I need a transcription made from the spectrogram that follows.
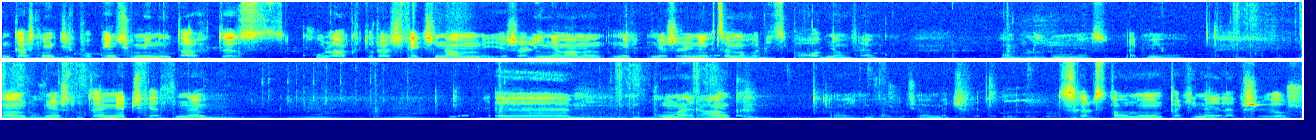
Gaśnie gdzieś po 5 minutach. To jest kula, która świeci nam, jeżeli nie mamy, nie, jeżeli nie chcemy chodzić z pochodnią w ręku. O, Blood Moon jest, jak miło. Mam również tutaj miecz świetlny. Yy, boomerang. Oj, wyrzuciłem miecz świetlny. Z Hellstone'u, taki najlepszy już.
